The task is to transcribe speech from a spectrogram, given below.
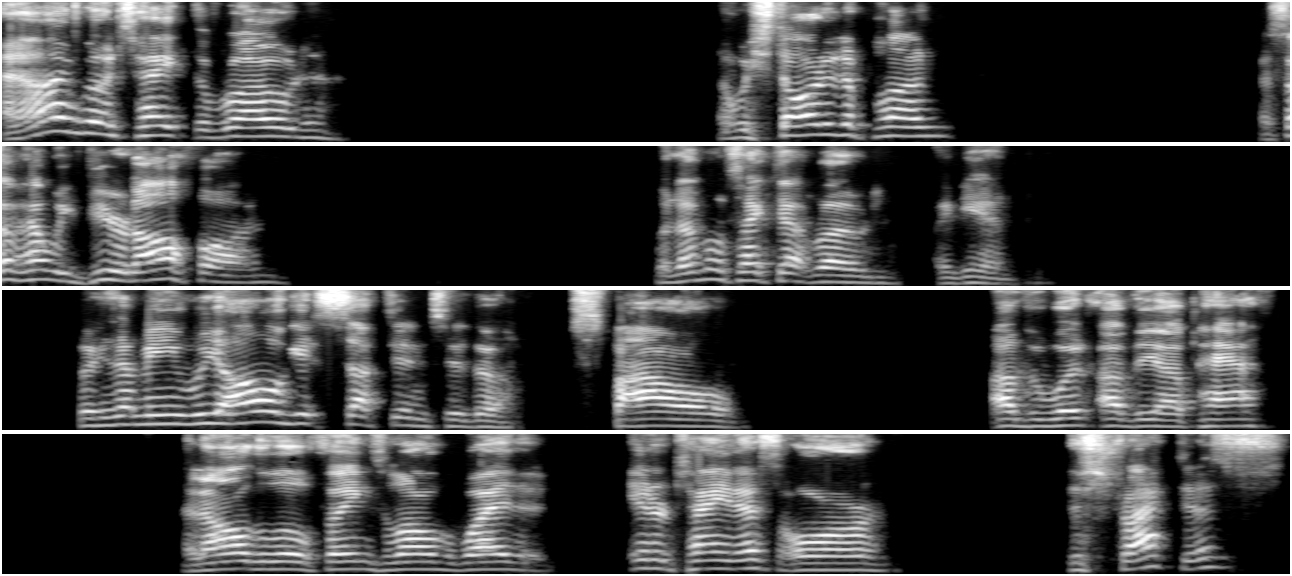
And I'm going to take the road that we started upon and somehow we veered off on. But I'm going to take that road again. Because I mean, we all get sucked into the spiral of the wood of the uh, path and all the little things along the way that entertain us or distract us.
